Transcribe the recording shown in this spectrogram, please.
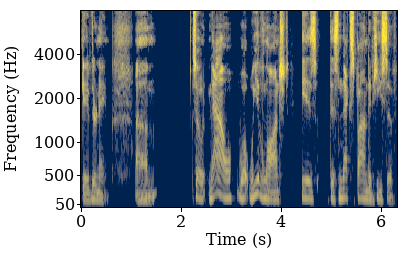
gave their name. Um, so now what we have launched is this Next Bond adhesive.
